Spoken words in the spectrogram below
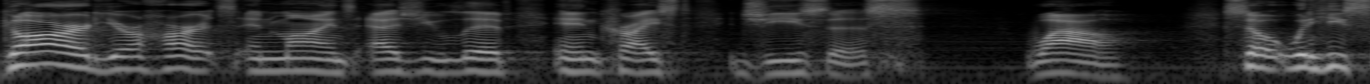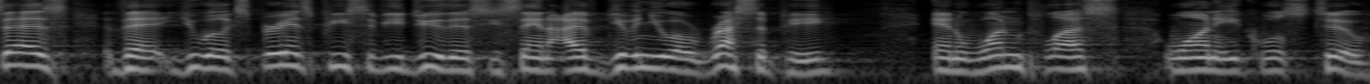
guard your hearts and minds as you live in Christ Jesus. Wow. So when he says that you will experience peace if you do this, he's saying, I have given you a recipe and one plus one equals two.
